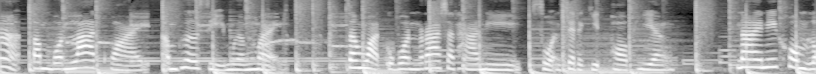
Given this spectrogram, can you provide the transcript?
5 ตำบลลาดควาย อำเภอสีเมืองใหม่ จังหวัดอุบลราชธานี สวนเศรษฐกิจพอเพียง นายนิคมโล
